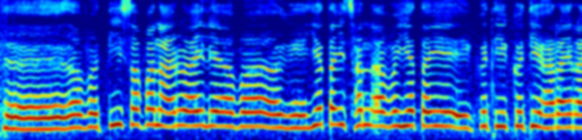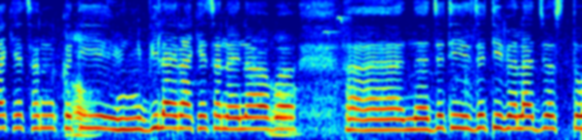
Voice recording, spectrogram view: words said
अब ती सपनाहरू अहिले अब यतै छन् अब यतै कति कति हराइराखेछन् कति बिलाइराखेछन् होइन? अब जति जति बेला जस्तो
